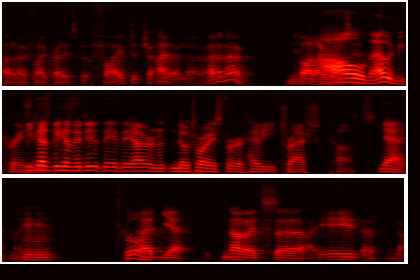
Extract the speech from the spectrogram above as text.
I don't know five credits but five to trash. I don't know. I don't know. But I oh, want it. that would be crazy. because because they do they, they are notorious for heavy trash costs. Yeah. right? Like, Mm-hmm. Cool. Uh, yeah. No, it's uh, it, uh, no.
